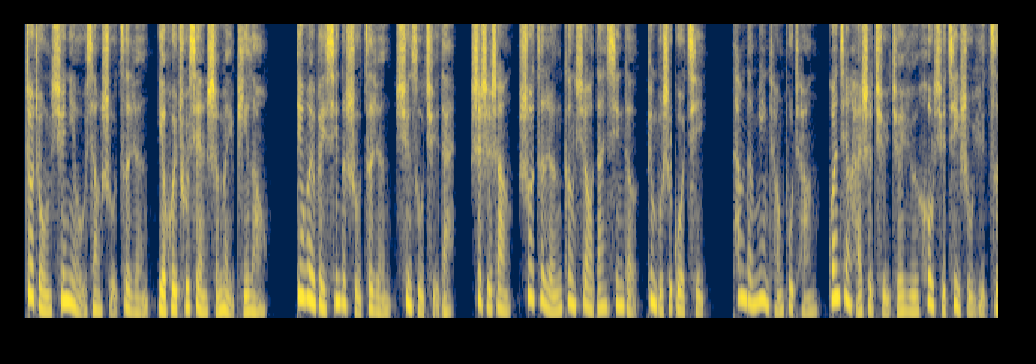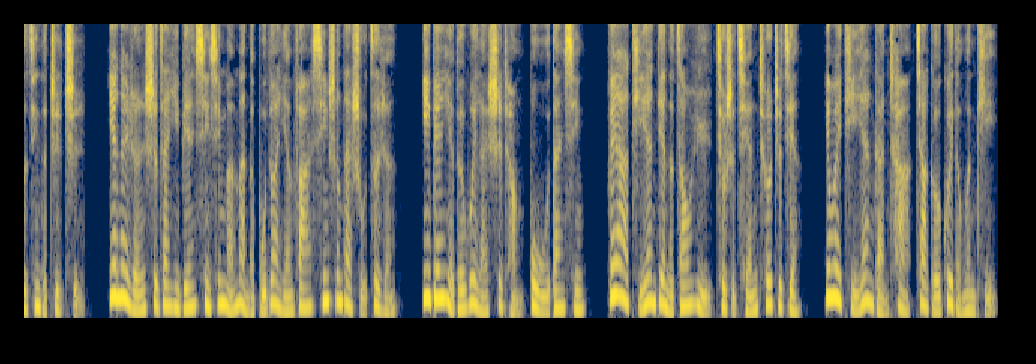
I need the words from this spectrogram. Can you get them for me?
这种虚拟偶像数字人也会出现审美疲劳，地位被新的数字人迅速取代。事实上，数字人更需要担心的并不是过气，他们的命长不长，关键还是取决于后续技术与资金的支持。业内人士在一边信心满满的不断研发新生代数字人，一边也对未来市场不无担心。VR 体验店的遭遇就是前车之鉴，因为体验感差、价格贵等问题，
